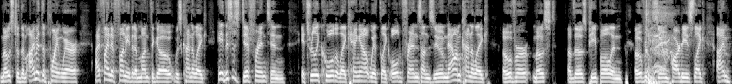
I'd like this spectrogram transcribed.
most of them. I'm at the point where I find it funny that a month ago was kind of like, hey, this is different, and it's really cool to like hang out with like old friends on Zoom. Now I'm kind of like over most of those people and over the Zoom parties. Like I'm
